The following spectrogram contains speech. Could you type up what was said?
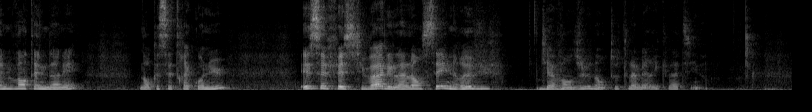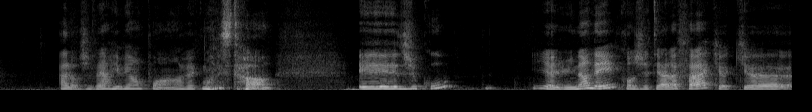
une vingtaine d'années. Donc, c'est très connu. Et ce festival, il a lancé une revue qui a mhm. vendu dans toute l'Amérique latine. Alors, je vais arriver à un point hein, avec mon histoire. Et du coup, il y a eu une année, quand j'étais à la fac, que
